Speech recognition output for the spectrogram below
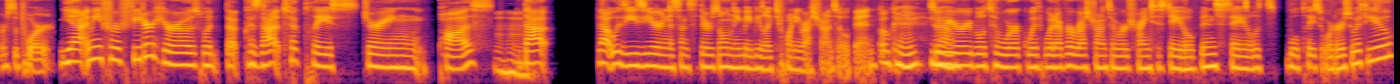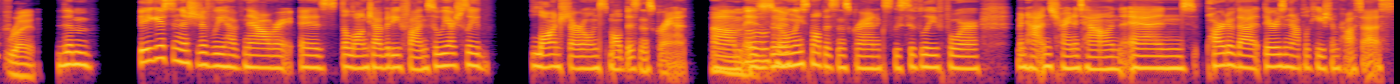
or support? Yeah, I mean, for Feed Our Heroes, what that because that took place during pause. Mhm. That that was easier in the sense that there was only maybe like 20 restaurants open. Okay. So yeah. we were able to work with whatever restaurants that were trying to stay open to say, let's we'll place orders with you. Right. The biggest initiative we have now, right, is the longevity fund. So we actually launched our own small business grant. Um. Oh, is the only small business grant exclusively for Manhattan's Chinatown, and part of that there is an application process.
